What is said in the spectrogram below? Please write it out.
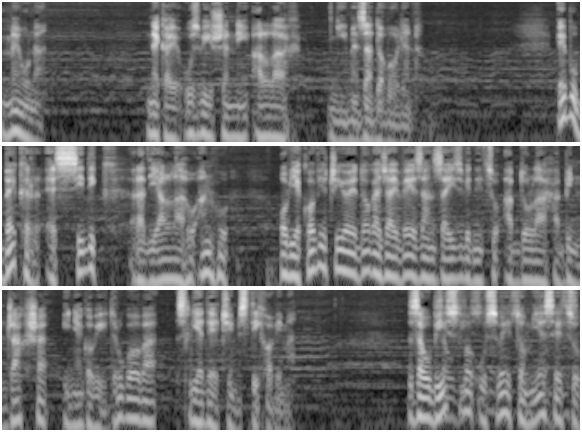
Meuna. Neka je uzvišeni Allah njime zadovoljen. Ebu Bekr es Sidik radijallahu anhu ovjekovječio je događaj vezan za izvidnicu Abdullaha bin Džahša i njegovih drugova sljedećim stihovima. Za ubistvo u svetom mjesecu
